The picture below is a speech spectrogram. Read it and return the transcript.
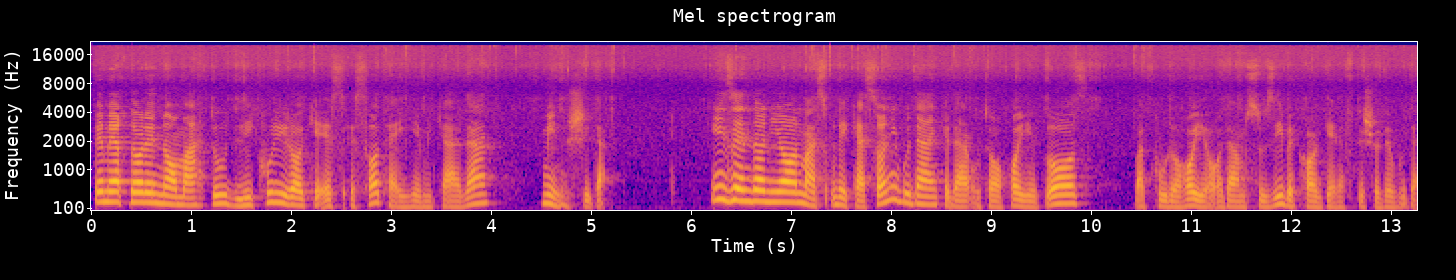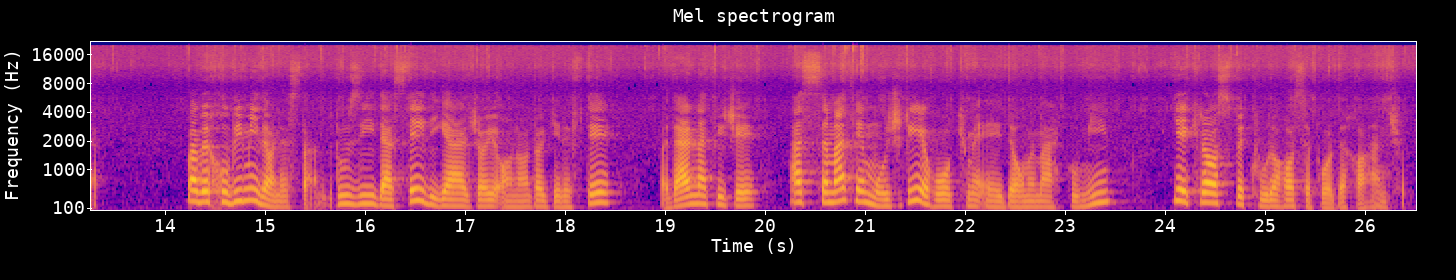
به مقدار نامحدود لیکوری را که اس اسا تهیه می‌کردند مینوشیدند. این زندانیان مسئول کسانی بودند که در اتاقهای گاز و کوره های آدمسوزی به کار گرفته شده بودند و به خوبی می‌دانستند. روزی دسته دیگر جای آنان را گرفته و در نتیجه از سمت مجری حکم اعدام محکومین یک راست به کوره ها سپرده خواهند شد.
